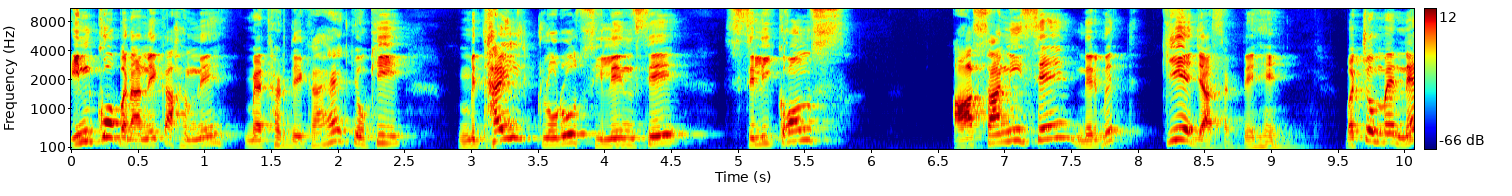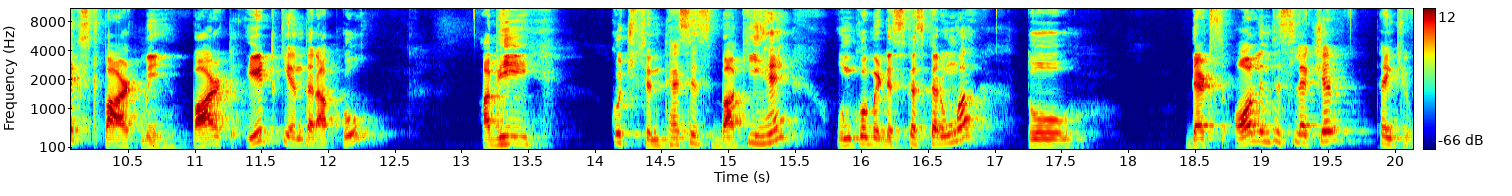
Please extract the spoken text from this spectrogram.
इनको बनाने का हमने मेथड देखा है क्योंकि मिथाइल क्लोरोसिलेन से सिलिकॉन्स आसानी से निर्मित किए जा सकते हैं। बच्चों, मैं नेक्स्ट पार्ट में, पार्ट एट के अंदर आपको अभी कुछ सिंथेसिस बाकी हैं, उनको मैं डिस्कस करूँगा। तो that's all in this lecture thank you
